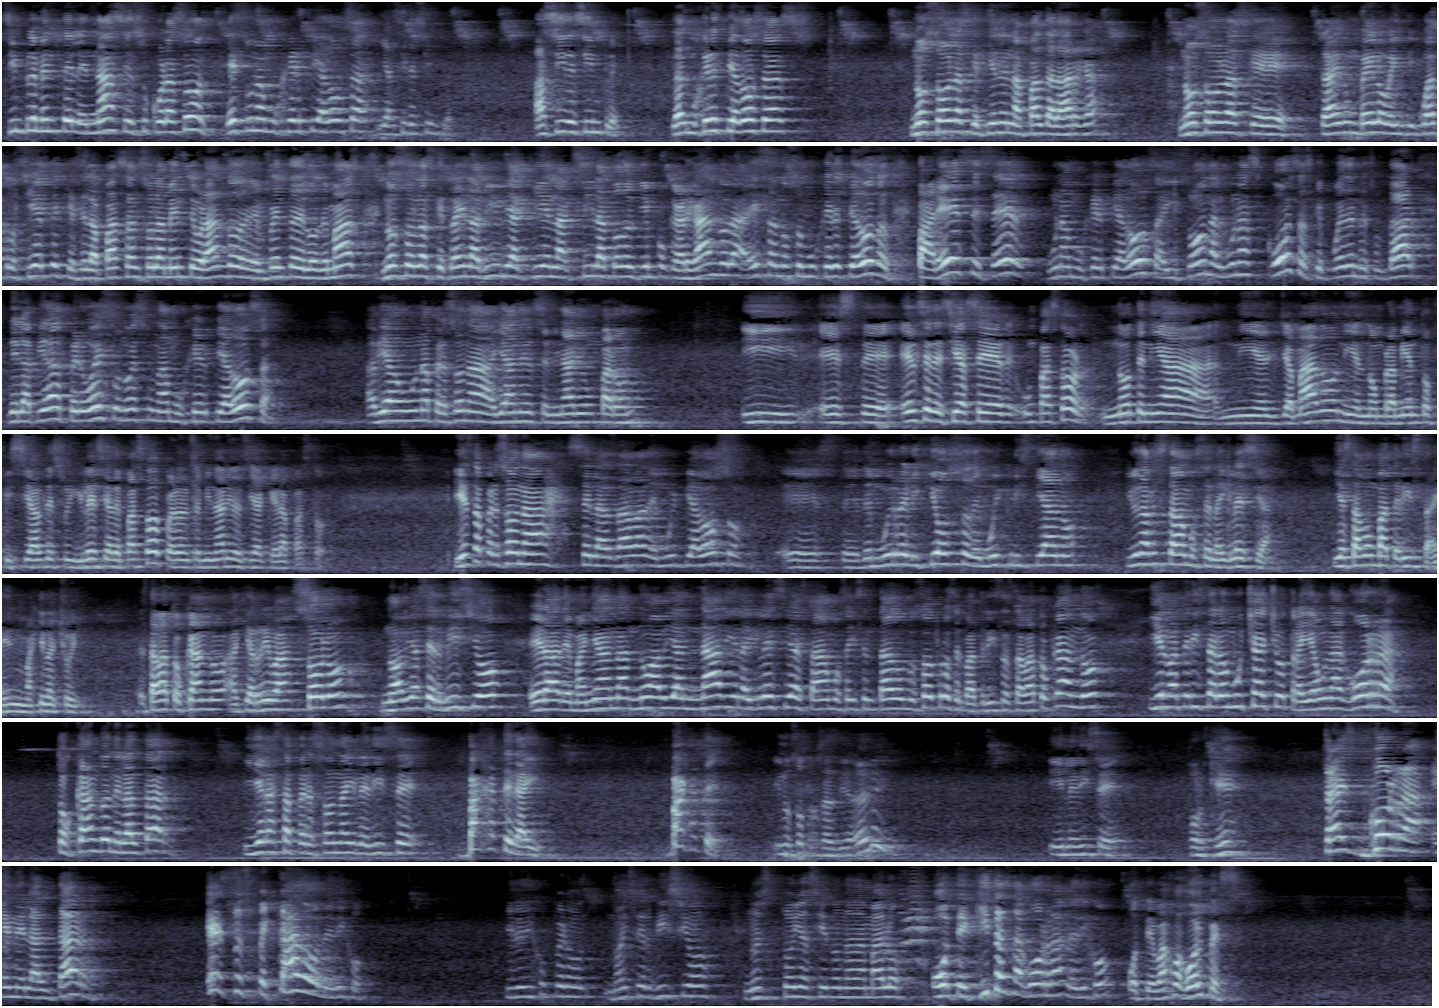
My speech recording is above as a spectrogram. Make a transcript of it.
Simplemente le nace en su corazón. Es una mujer piadosa y así de simple. Así de simple. Las mujeres piadosas no son las que tienen la falda larga, no son las que traen un velo 24/7 que se la pasan solamente orando en frente de los demás, no son las que traen la Biblia aquí en la axila todo el tiempo cargándola, esas no son mujeres piadosas. Parece ser una mujer piadosa y son algunas cosas que pueden resultar de la piedad, pero eso no es una mujer piadosa. Había una persona allá en el seminario, un varón, y este, él se decía ser un pastor, no tenía ni el llamado ni el nombramiento oficial de su iglesia de pastor, pero en el seminario decía que era pastor. Y esta persona se las daba de muy piadoso, este, de muy religioso, de muy cristiano. Y una vez estábamos en la iglesia y estaba un baterista, ahí me imagino Chuy, estaba tocando aquí arriba solo, no había servicio, era de mañana, no había nadie en la iglesia, estábamos ahí sentados nosotros, el baterista estaba tocando y el baterista era un muchacho, traía una gorra tocando en el altar y llega esta persona y le dice, bájate de ahí, bájate. Y nosotros así, y le dice, ¿por qué? Traes gorra en el altar. Eso es pecado, le dijo. Y le dijo, pero no hay servicio, no estoy haciendo nada malo. O te quitas la gorra, le dijo, o te bajo a golpes.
